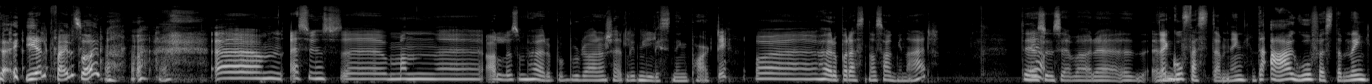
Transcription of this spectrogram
det er helt feil svar. uh, Jeg syns uh, man alle som hører på, burde arrangere et liten listening party. Og høre på resten av sangene her. Det Ja. syns jeg var en, Det er god feststemning. Det er god feststemning.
